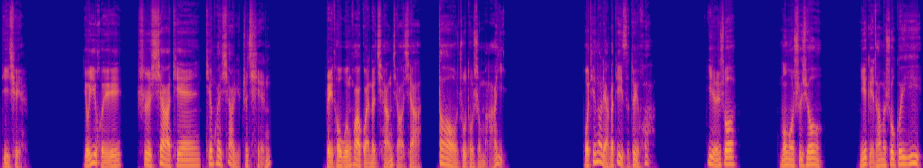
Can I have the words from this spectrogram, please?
的确，有一回是夏天，天快下雨之前，北头文化馆的墙脚下到处都是蚂蚁。我听到两个弟子对话，一人说：“某某师兄，你给他们说皈依，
